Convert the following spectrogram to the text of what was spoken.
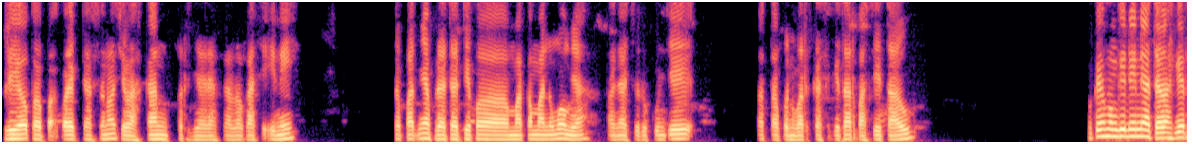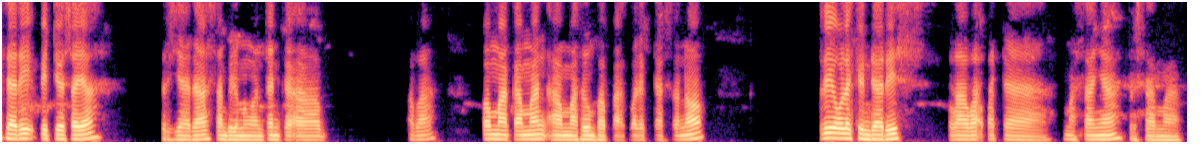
beliau Bapak Kolek Darsono silahkan berziarah ke lokasi ini tepatnya berada di pemakaman umum ya tanya juru kunci ataupun warga sekitar pasti tahu oke mungkin ini adalah akhir dari video saya berziarah sambil mengonten ke uh, apa pemakaman almarhum Bapak Kolek Darsono trio legendaris pelawak pada masanya bersama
